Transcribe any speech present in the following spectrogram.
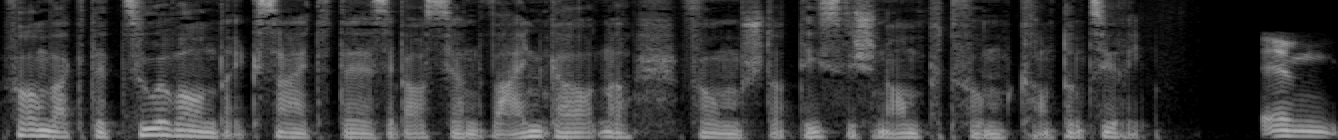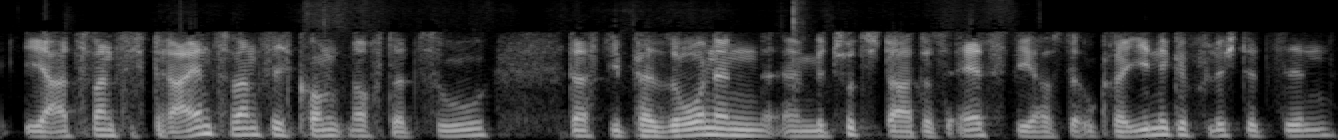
vor allem wegen der Zuwanderung, sagt Sebastian Weingartner vom Statistischen Amt vom Kanton Zürich. Im Jahr 2023 kommt noch dazu, dass die Personen äh, mit Schutzstatus S, die aus der Ukraine geflüchtet sind,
